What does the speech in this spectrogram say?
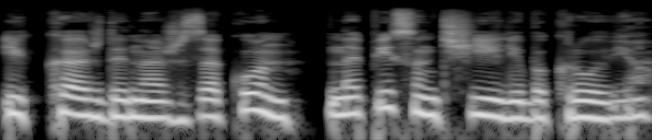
и каждый наш закон написан чьей-либо кровью.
